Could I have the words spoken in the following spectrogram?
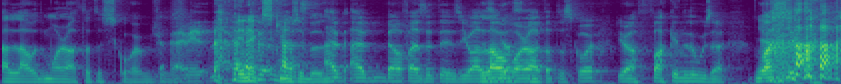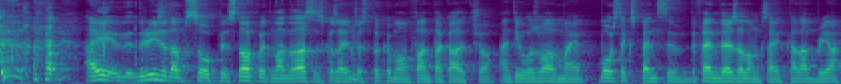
allowed Morata to score, which is I mean, Inexcusable. that's en- enough as it is. You allow Disgusting. Morata to score, you're a fucking loser. Yeah. But I, the reason I'm so pissed off with Manolas is because I just took him on Fantacalcio, and he was one of my most expensive defenders alongside Calabria.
